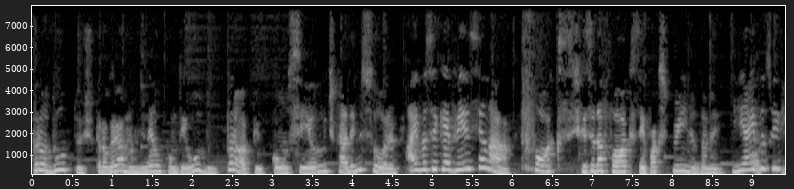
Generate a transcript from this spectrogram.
produtos, programas, né, o conteúdo próprio, com o selo de cada emissora. Aí você quer ver, sei lá, Fox, esqueci da Fox, tem Fox Premium também. E aí Fox você Premium.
